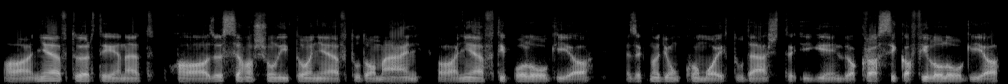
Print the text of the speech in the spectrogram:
A nyelvtörténet, az összehasonlító nyelvtudomány, a nyelvtipológia, ezek nagyon komoly tudást igénylő, a klasszika filológia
